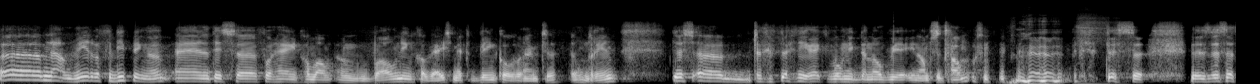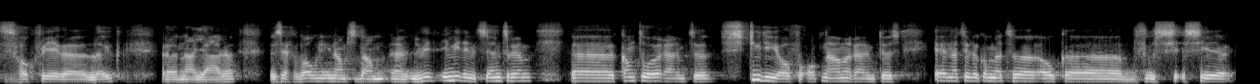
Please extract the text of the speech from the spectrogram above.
Uh, nou, meerdere verdiepingen. En het is voorheen gewoon een woning geweest met winkelruimte onderin. Dus uh, direct woon ik dan ook weer in Amsterdam. dus, uh, dus, dus, dat is ook weer uh, leuk na jaren. Dus echt wonen in Amsterdam, in, midden in het centrum. kantoorruimte, studio voor opnameruimtes. En natuurlijk omdat we ook zeer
